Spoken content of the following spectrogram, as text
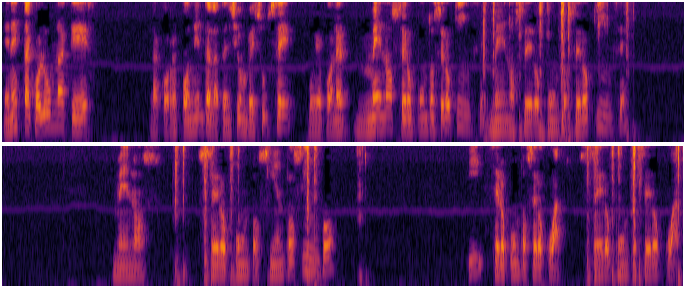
En esta columna que es la correspondiente a la tensión B sub C, voy a poner menos 0.015, menos 0.015, menos 0.105 y 0.04, 0.04.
